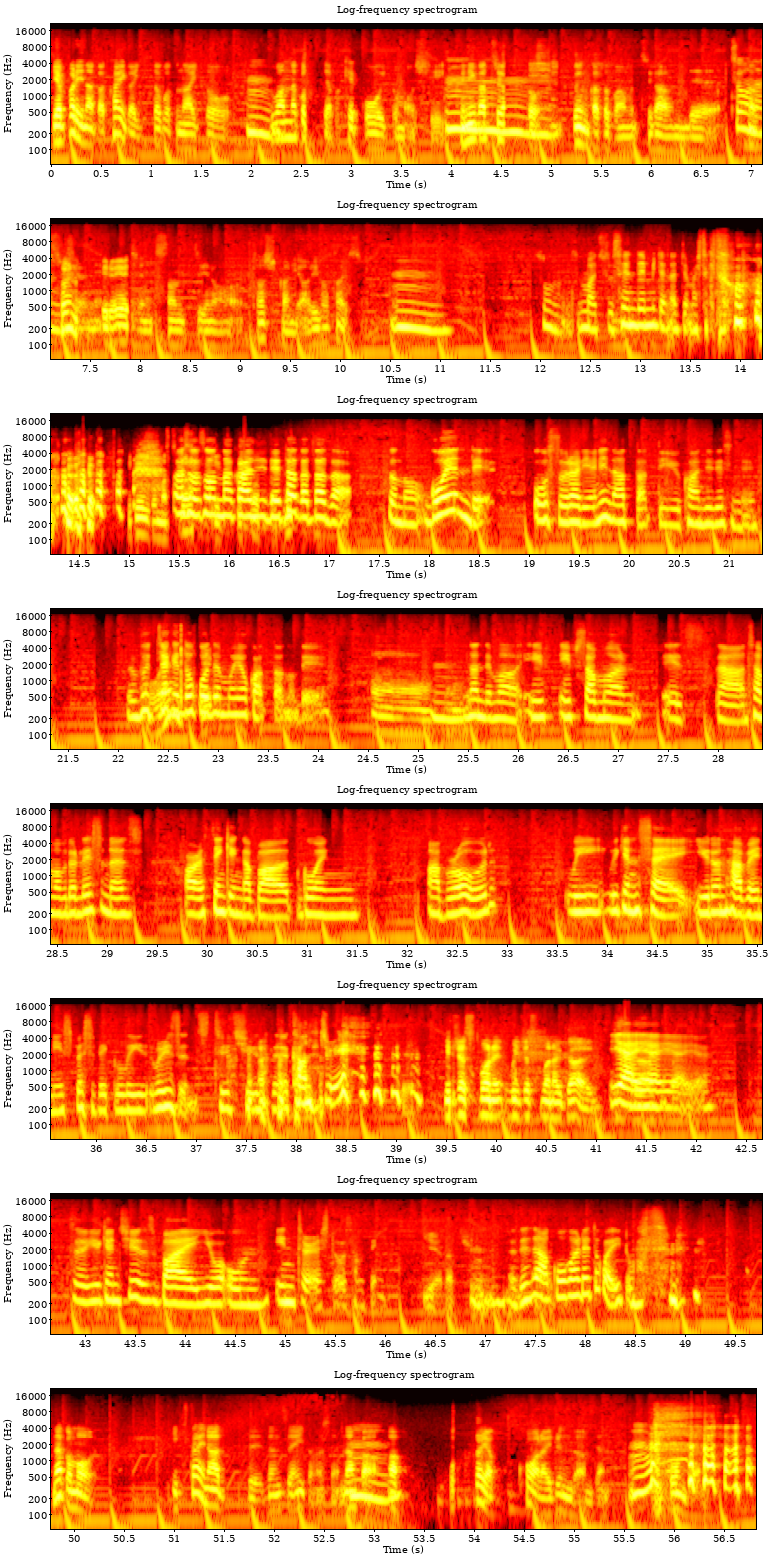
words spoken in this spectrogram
やっぱりなんか海外行ったことないとうん。不安なことってやっぱ結構多いと思うし、うん。国が違うとうん文化とかも違うんで、そうなんですよね。ういうのを知ってるエージェントさんっていうのは確かにありがたいですよね。うん。そうなんです。まあちょっと宣伝みたいになっちゃいましたけど。まあまあそうそんな感じで ただただそのご縁でオーストラリアになったっていう感じですね。ぶっちゃけどこでもよかったので、あうーん、なんでまあ if, if someone is、uh, some of the listeners are thinking about going abroad we we can say you don't have any specific le- reasons to choose the country. You just want to, we just want to go. yeah, Uh, yeah, yeah, yeah. So you can choose by your own interest or something. Yeah, that's う true. ん、全然憧れとかいいと思うんですよね。なんかもう、行きたいなって全然いいと思いますよ。なんか、うんあ、オーストラリアコアラいるんだみたいな。うん、ここみたい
